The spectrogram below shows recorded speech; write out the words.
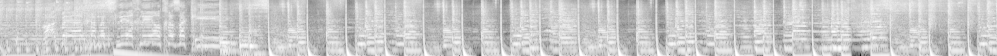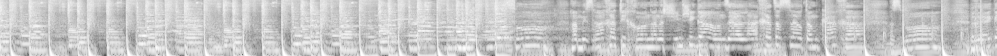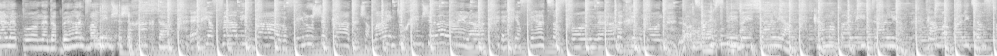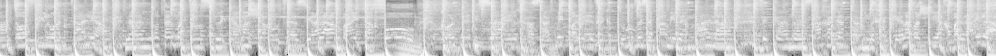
רק ביחד נצליח להיות חזקים. התיכון אנשים שיגעון זה הלחץ עושה אותם ככה. אז בוא רגע לפה נדבר על דברים ששכחת. איך יפה המדבר אפילו שקר שמיים פתוחים של הלילה. איך יפה הצפון ועד החרמון לא צריך סקי באיטליה. כמה בא לי איטליה כמה בא לי צרפת או אפילו אנטליה. לעלות על מטוס לכמה שעות ואז יאללה הביתה פה כל בית ישראל חזק מתפלל וכתוב וזה בא מלמעלה. וכאן האזרח הקטן מחכה למשיח בלילה.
